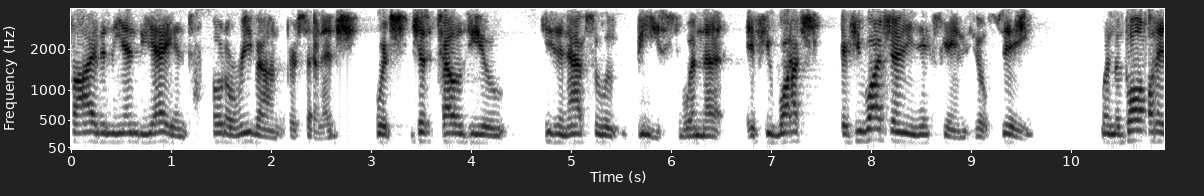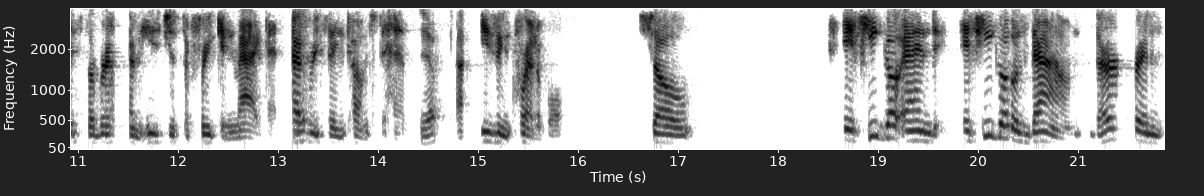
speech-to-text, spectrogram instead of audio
five in the NBA in total rebound percentage, which just tells you he's an absolute beast. When the if you watch if you watch any Knicks games, you'll see when the ball hits the rim, he's just a freaking magnet. Everything comes to him. Yep. Uh, he's incredible. So if he go and if he goes down, they're in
